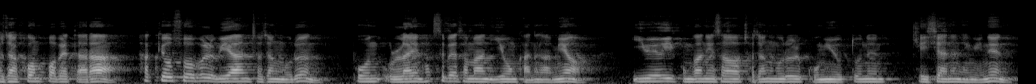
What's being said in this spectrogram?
저작권법에 따라 학교 수업을 위한 저작물은 본 온라인 학습에서만 이용 가능하며 이외의 공간에서 저작물을 공유 또는 게시하는 행위는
